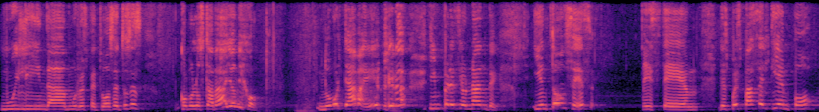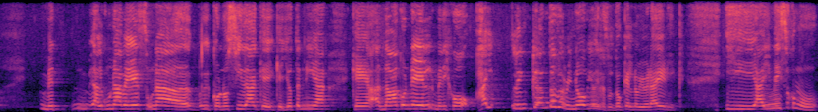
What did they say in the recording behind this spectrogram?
muy linda, muy respetuosa. Entonces, como los caballos, mijo, no volteaba, ¿eh? Era impresionante. Y entonces, este, después pasa el tiempo, me- alguna vez una conocida que, que yo tenía que andaba con él me dijo, ay, le encantas a mi novio y resultó que el novio era Eric. Y ahí me hizo como,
